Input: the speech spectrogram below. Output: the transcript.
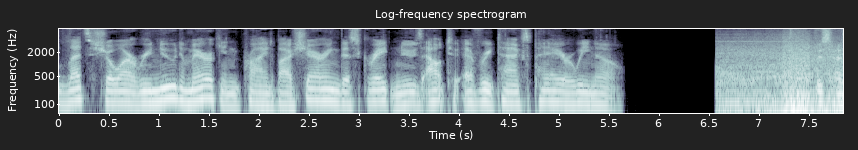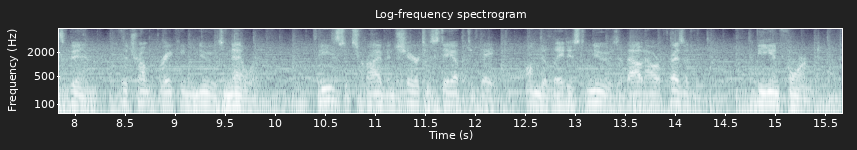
Let's show our renewed American pride by sharing this great news out to every taxpayer we know. This has been the Trump Breaking News Network. Please subscribe and share to stay up to date on the latest news about our president. Be informed.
